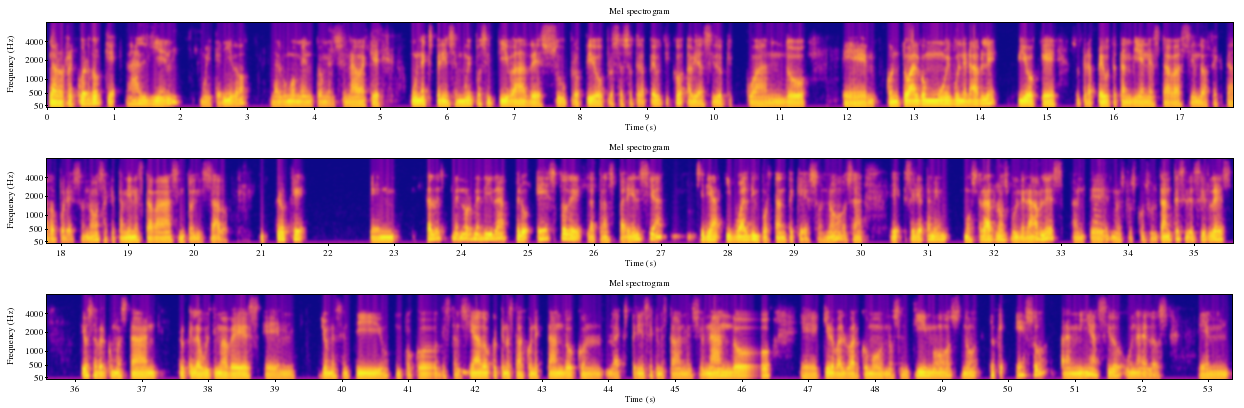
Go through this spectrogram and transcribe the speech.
Claro, recuerdo que alguien muy querido en algún momento mencionaba que una experiencia muy positiva de su propio proceso terapéutico había sido que cuando eh, contó algo muy vulnerable, vio que su terapeuta también estaba siendo afectado por eso, ¿no? O sea, que también estaba sintonizado. Creo que en tal vez menor medida, pero esto de la transparencia sería igual de importante que eso, ¿no? O sea, eh, sería también mostrarnos vulnerables ante nuestros consultantes y decirles, quiero saber cómo están. Creo que la última vez em, yo me sentí un poco distanciado, creo que no estaba conectando con la experiencia que me estaban mencionando, eh, quiero evaluar cómo nos sentimos, ¿no? Creo que eso para mí ha sido una de las em,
